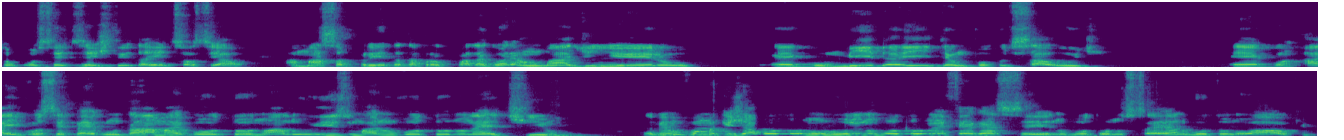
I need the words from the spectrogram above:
São conceitos restritos à rede social. A massa preta está preocupada agora em arrumar dinheiro, é, comida e ter um pouco de saúde. É, aí você pergunta, ah, mas votou no Aloysio, mas não votou no Netinho. Da mesma forma que já votou no Lula e não votou no FHC, não votou no Serra, não votou no Alckmin.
